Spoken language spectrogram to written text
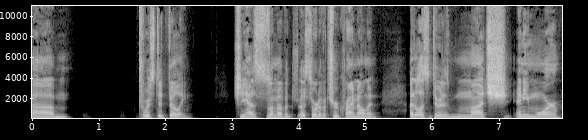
Um, Twisted Philly, she has some of a, a sort of a true crime element. I don't listen to it as much anymore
